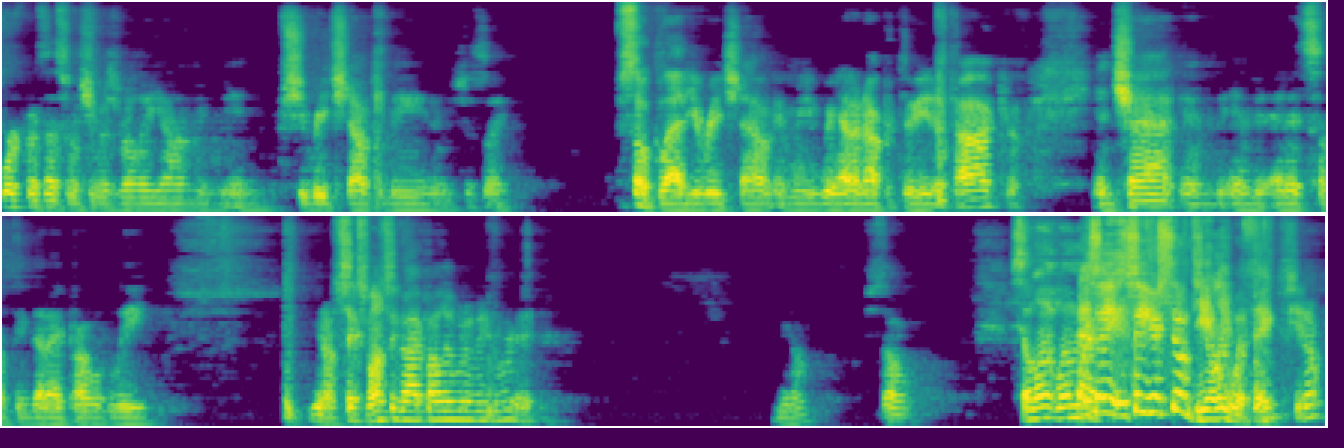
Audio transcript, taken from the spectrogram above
worked with us when she was really young, and, and she reached out to me, and it was just like, so glad you reached out, and we, we had an opportunity to talk and chat, and, and, and it's something that I probably, you know, six months ago, I probably would have ignored it. You know, so so one more. so, so you're still dealing with things, you know.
